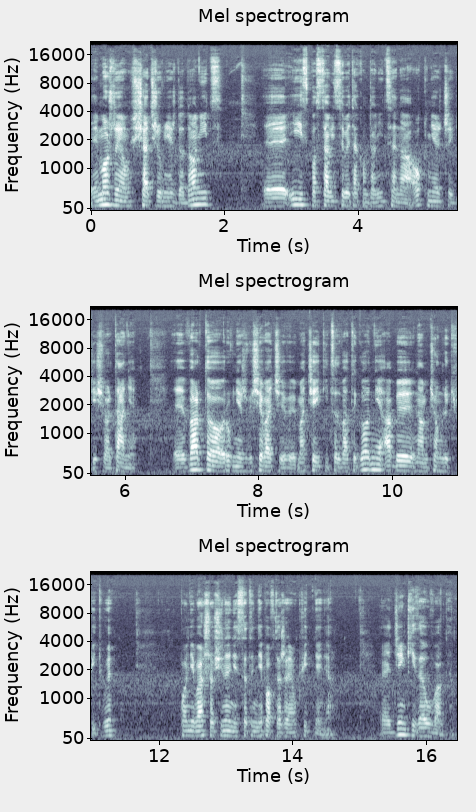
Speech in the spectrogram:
E, Można ją siać również do donic e, i postawić sobie taką donicę na oknie czy gdzieś w altanie. E, Warto również wysiewać e, maciejki co dwa tygodnie, aby nam ciągle kwitły, ponieważ rośliny niestety nie powtarzają kwitnienia. E, Dzięki za uwagę.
